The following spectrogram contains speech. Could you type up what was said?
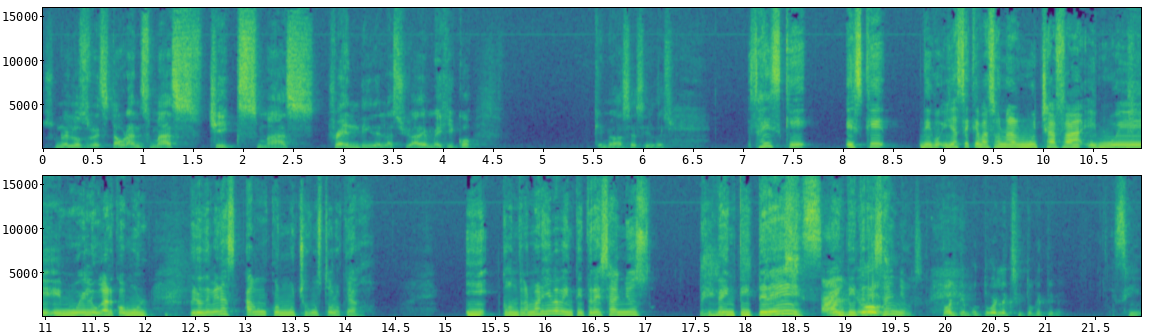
es uno de los restaurantes más chics, más trendy de la Ciudad de México. ¿Qué me vas a decir de eso? ¿Sabes qué? Es que, digo, ya sé que va a sonar muy chafa y muy, y muy lugar común, pero de veras hago con mucho gusto lo que hago. Y Contramar lleva 23 años. 23, 23 años. Todo el tiempo tuve el éxito que tiene. Sí,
